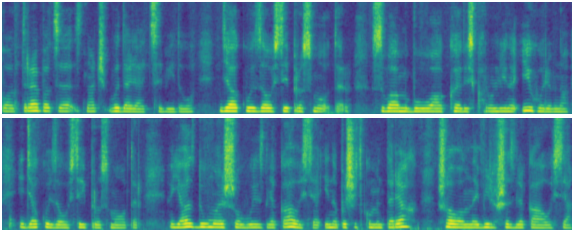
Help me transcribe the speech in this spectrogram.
бо треба це, значить, видаляти це відео. Дякую за усі просмотр. З вами була Кедись Кароліна Ігорівна і дякую за усій просмотр. Я думаю, що ви злякалися і напишіть в коментарях, що вам найбільше злякалося,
